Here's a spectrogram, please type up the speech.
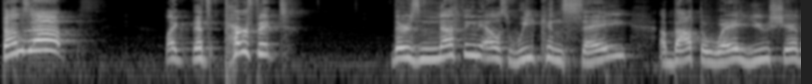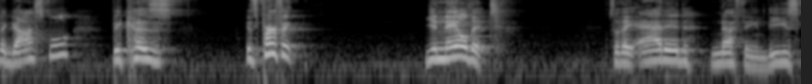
thumbs up. Like, that's perfect. There's nothing else we can say about the way you share the gospel because it's perfect. You nailed it. So they added nothing. These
